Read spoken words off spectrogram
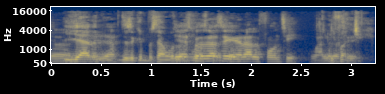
Ah, y ya, desde que empezamos Y después vas a llegar a Alfonsi o algo Alfonsi. así.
